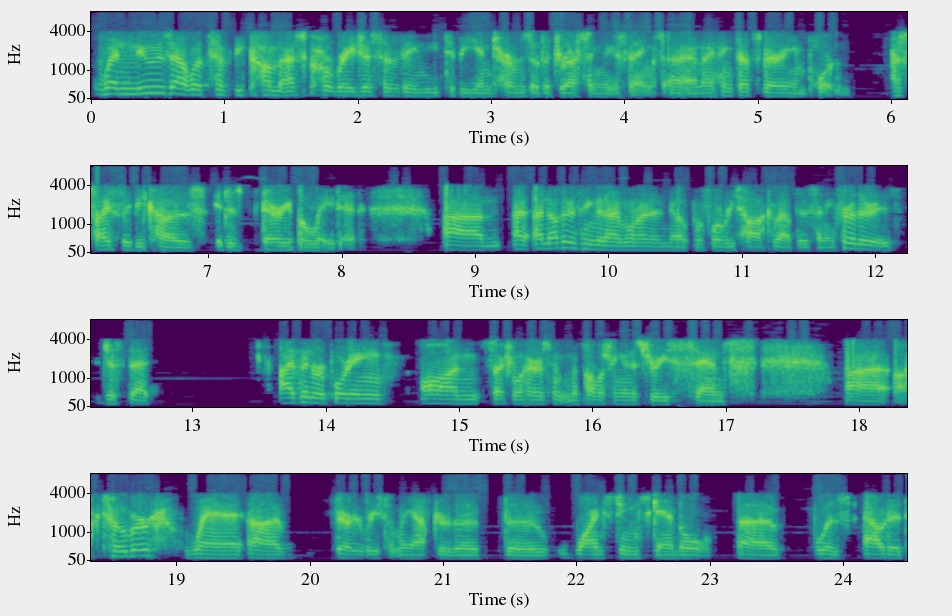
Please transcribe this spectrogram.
when news outlets have become as courageous as they need to be in terms of addressing these things, and I think that's very important, precisely because it is very belated. Um, another thing that I wanted to note before we talk about this any further is just that I've been reporting on sexual harassment in the publishing industry since uh, October, when uh, very recently after the the Weinstein scandal uh, was outed,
